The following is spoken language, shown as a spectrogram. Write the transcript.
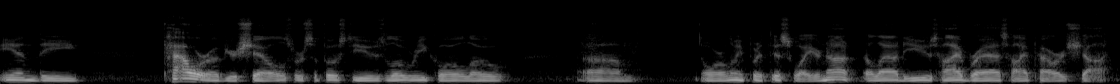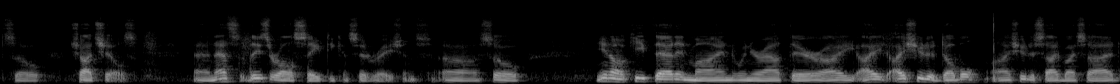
in the power of your shells. We're supposed to use low recoil, low um, or let me put it this way: you're not allowed to use high brass, high powered shot, so shot shells, and that's these are all safety considerations. Uh, so, you know, keep that in mind when you're out there. I, I, I shoot a double. I shoot a side by side,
